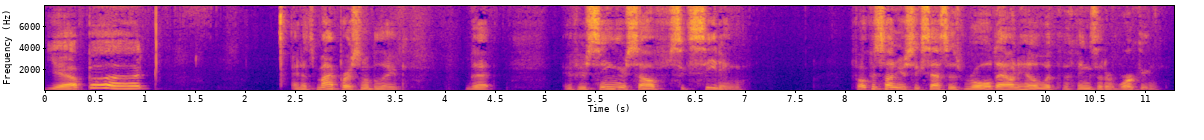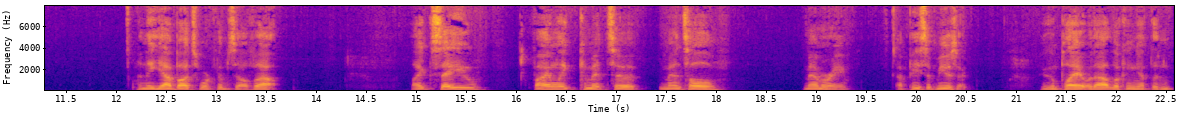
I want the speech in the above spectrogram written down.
Yeah, but. And it's my personal belief that if you're seeing yourself succeeding, focus on your successes, roll downhill with the things that are working, and the yeah buts work themselves out. Like, say you finally commit to mental memory a piece of music. You can play it without looking at the,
